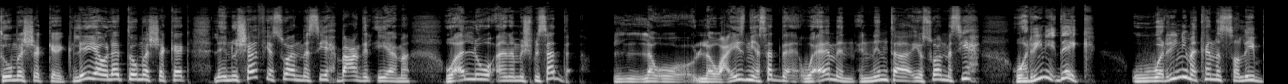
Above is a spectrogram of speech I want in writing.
توما الشكاك. ليه يا أولاد توما الشكاك؟ لأنه شاف يسوع المسيح بعد القيامة وقال له أنا مش مصدق. لو لو عايزني أصدق وآمن إن أنت يسوع المسيح وريني إيديك. وريني مكان الصليب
